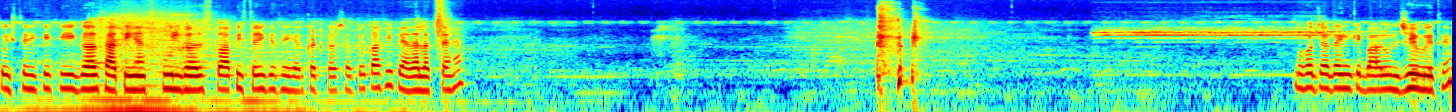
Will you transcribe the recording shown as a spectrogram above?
तो इस तरीके की गर्ल्स आती हैं स्कूल गर्ल्स तो आप इस तरीके से हेयर कट कर सकते हो। काफ़ी प्यारा लगता है। बहुत ज़्यादा इनके बाल उलझे हुए थे।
